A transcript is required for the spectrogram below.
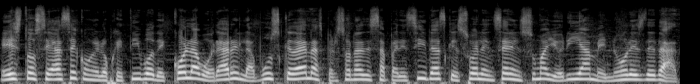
Esto se hace con el objetivo de colaborar en la búsqueda de las personas desaparecidas que suelen ser en su mayoría menores de edad.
